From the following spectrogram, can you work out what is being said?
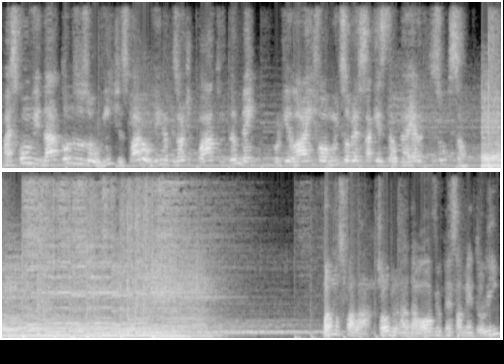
mas convidar todos os ouvintes para ouvir o episódio 4 também, porque lá a gente falou muito sobre essa questão da era de disrupção. Vamos falar sobre o nada óbvio, o pensamento lean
